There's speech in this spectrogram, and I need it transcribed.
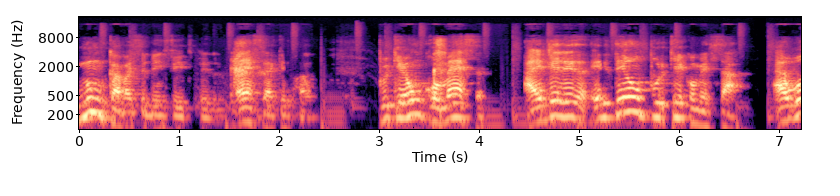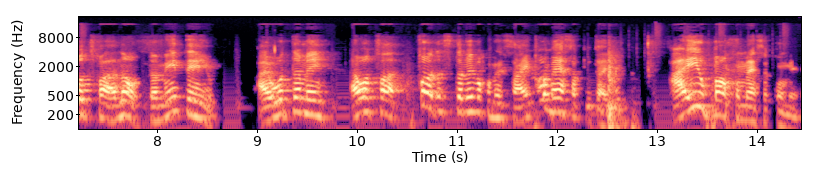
nunca vai ser bem feito, Pedro. Essa é a questão. Porque um começa, aí beleza, ele tem um porquê começar. Aí o outro fala, não, também tenho. Aí o outro também. Aí o outro fala, foda-se, também vou começar. Aí começa a putaria. Aí o pau começa a comer.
